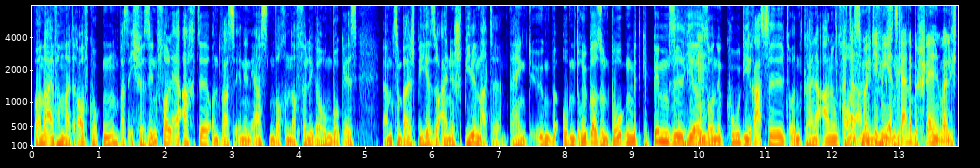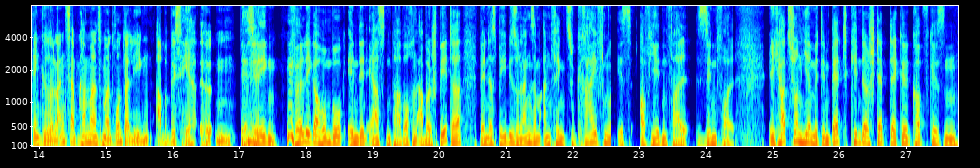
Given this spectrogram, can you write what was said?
Wollen wir einfach mal drauf gucken, was ich für sinnvoll erachte und was in den ersten Wochen noch völliger Humbug ist. Wir haben zum Beispiel hier so eine Spielmatte. Da hängt oben drüber so ein Bogen mit Gebimsel hier, so eine Kuh, die rasselt und keine Ahnung. Ach, Vorne das an möchte ich mir jetzt gerne bestellen, weil ich denke, so langsam kann man es mal drunter legen. Aber bisher, äh, Deswegen, völliger Humbug in den ersten paar Wochen. Aber später, wenn das Baby so langsam anfängt zu greifen, ist auf jeden Fall sinnvoll. Ich hatte schon hier mit dem Bett, Kindersteppdecke, Kopfkissen.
